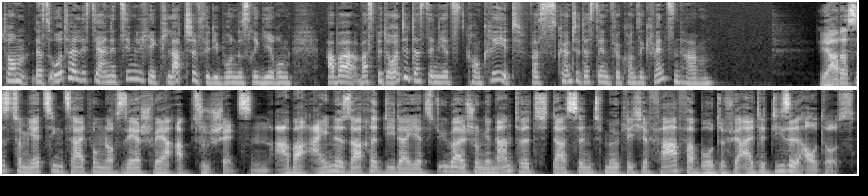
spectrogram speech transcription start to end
Tom, das Urteil ist ja eine ziemliche Klatsche für die Bundesregierung. Aber was bedeutet das denn jetzt konkret? Was könnte das denn für Konsequenzen haben? Ja, das ist zum jetzigen Zeitpunkt noch sehr schwer abzuschätzen. Aber eine Sache, die da jetzt überall schon genannt wird, das sind mögliche Fahrverbote für alte Dieselautos.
